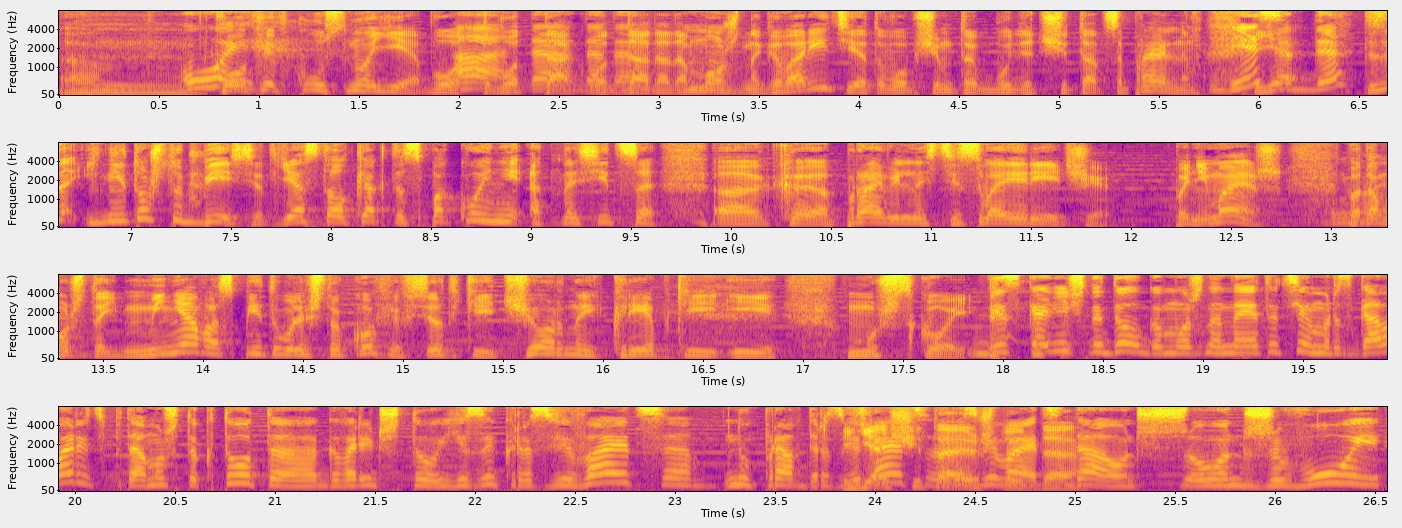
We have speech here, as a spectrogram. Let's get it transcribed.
эм, Ой. кофе вкусное, вот, А, вот да, так да, вот, да. да-да-да, Мгм. можно говорить, и это, в общем-то, будет считаться правильным. Бесит, Я- да? Ты знаешь, не то, что бесит, я стал как-то спокойнее относиться э, к правильности своей речи. Понимаешь? Понимаю. Потому что меня воспитывали, что кофе все-таки черный, крепкий и мужской. Бесконечно долго можно на эту тему разговаривать, потому что кто-то говорит, что язык развивается, ну, правда, развивается, считаю, что развивается, да. он, он живой,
